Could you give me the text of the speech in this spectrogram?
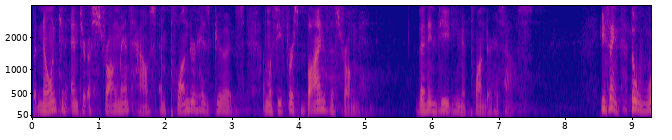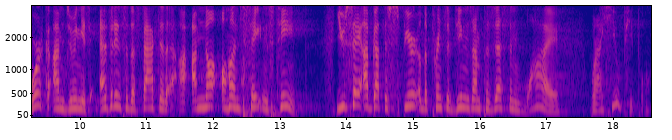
But no one can enter a strong man's house and plunder his goods unless he first binds the strong man, then indeed he may plunder his house. He's saying, the work I'm doing is evidence of the fact that I'm not on Satan's team. You say I've got the spirit of the prince of demons I'm possessed, then why would I heal people?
